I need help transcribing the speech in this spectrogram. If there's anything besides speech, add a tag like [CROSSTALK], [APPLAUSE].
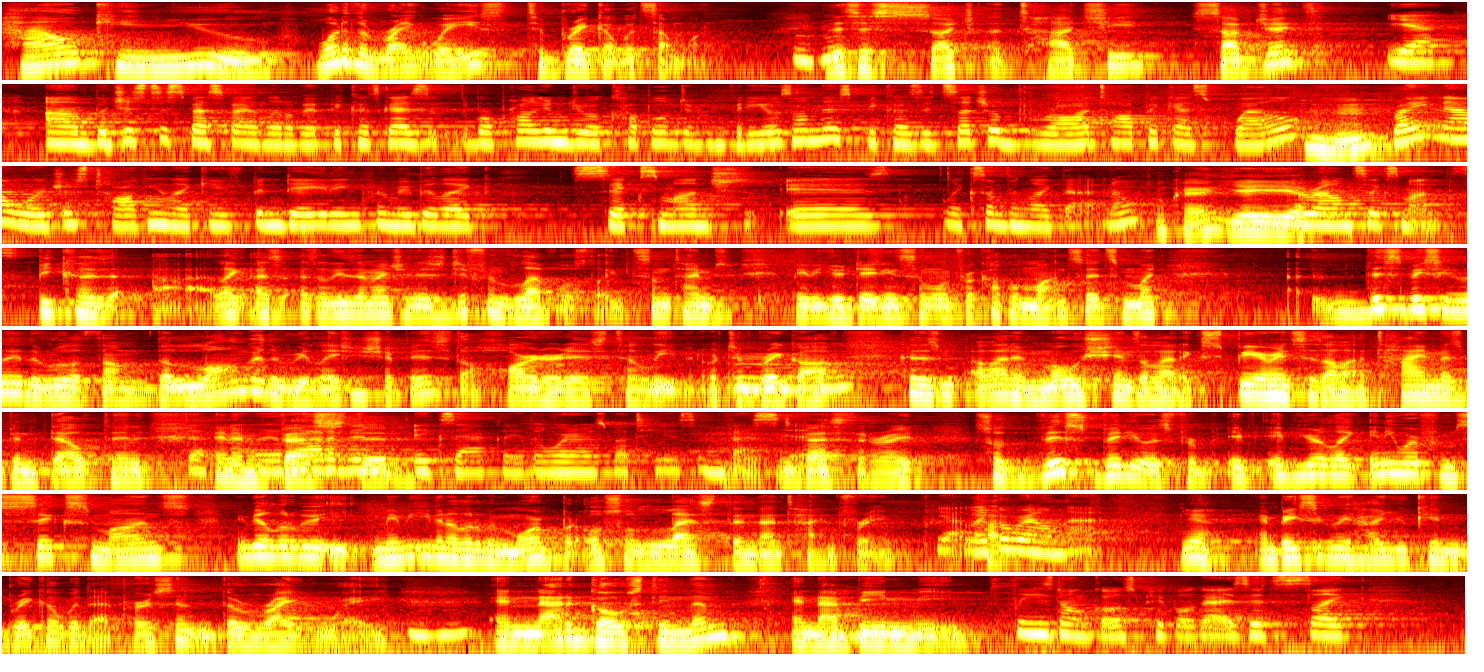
how can you. What are the right ways to break up with someone? Mm-hmm. This is such a touchy subject. Yeah. Um, but just to specify a little bit, because guys, we're probably going to do a couple of different videos on this because it's such a broad topic as well. Mm-hmm. Right now, we're just talking like you've been dating for maybe like six months, is like something like that, no? Okay. Yeah, yeah, yeah. Around six months. because uh, like as, as mentioned there's different levels like sometimes maybe you're dating someone for a couple months so it's much this is basically the rule of thumb the longer the relationship is the harder it is to leave it or to break off Mm-hmm. because there's a lot of emotions a lot of experiences a lot of time has been dealt in and invested A lot of in- exactly. The word I was about to use, invested. invested right so this video is for if, if you're like anywhere from six months maybe a little bit maybe even a little bit more but also less than that time frame Yeah, like How- around that. yeah, and basically how you can break up with that person the right way, Mm-hmm. and not ghosting them and not being mean. Please don't ghost people, guys. It's like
